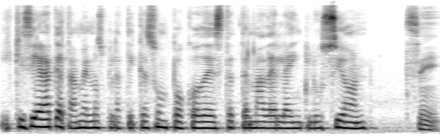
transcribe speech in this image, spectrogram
y quisiera que también nos platiques un poco de este tema de la inclusión. Sí,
